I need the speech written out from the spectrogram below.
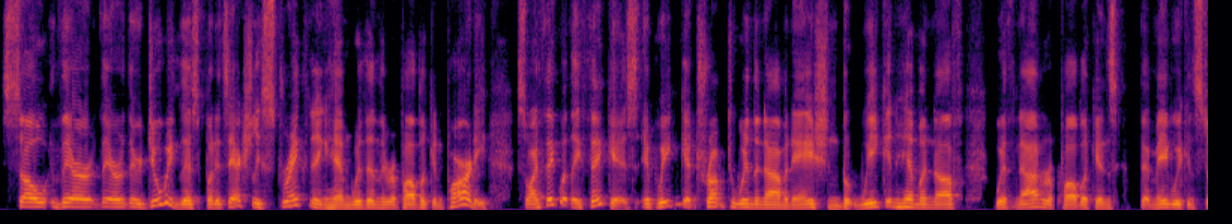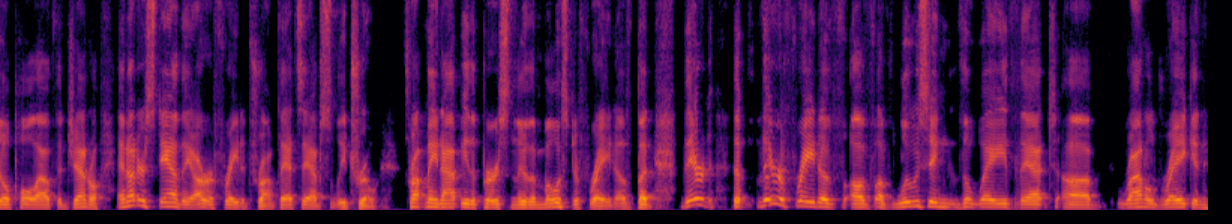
So they're they're they're doing this, but it's actually strengthening him within the Republican Party. So I think what they think is if we can get Trump to win the nomination, but weaken him enough with non Republicans that maybe we can still pull out the general. And understand they are afraid of Trump. That's absolutely true. Trump may not be the person they're the most afraid of, but they're they're afraid of of, of losing the way that uh, Ronald Reagan,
